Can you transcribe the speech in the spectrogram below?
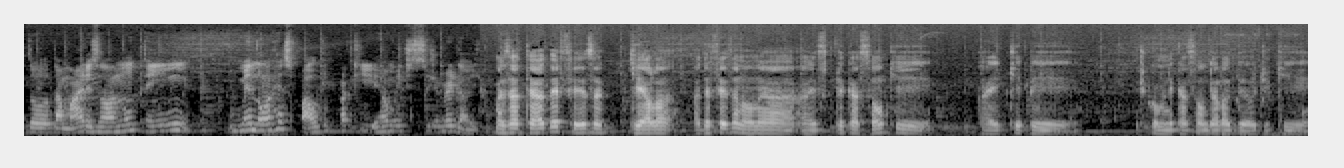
do, da Maris, ela não tem o menor respaldo pra que realmente seja verdade. Mas até a defesa que ela. A defesa não, né? A, a explicação que a equipe de comunicação dela deu de que,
